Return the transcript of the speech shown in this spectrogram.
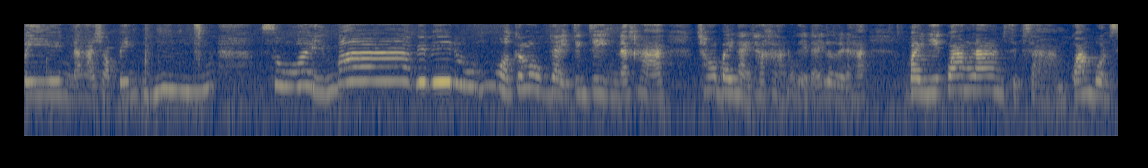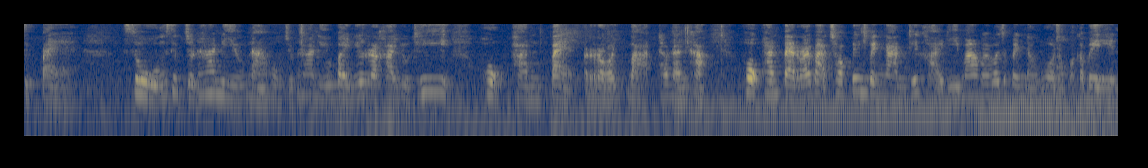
ปิ้งนะคะช้อปปิ้งสวยมาก พี่พี่ๆดูหัวกะโหลกใหญ่จริง ๆนะคะ ชอบใบไหนทักหาน้องเอกได้เลยนะคะ ใบนี้กว้างล่าง 13 กว้างบน 18 สูง 10.5 นิ้ว หนา 6.5 นิ้ว ใบนี้ราคาอยู่ที่ 6,800 บาทเท่านั้นค่ะ 6,800 บาทช้อปปิ้งเป็นงานที่ขายดีมากไม่ว่าจะเป็นหนังวัวหนังปลากระเบน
